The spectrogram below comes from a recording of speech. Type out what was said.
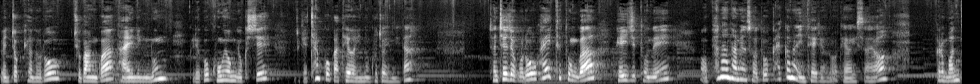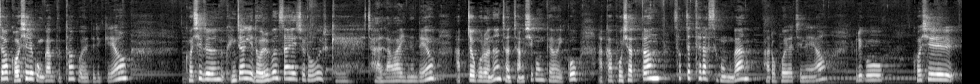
왼쪽 편으로 주방과 다이닝룸 그리고 공용 욕실 이렇게 창고가 되어 있는 구조입니다. 전체적으로 화이트 톤과 베이지 톤의 어, 편안하면서도 깔끔한 인테리어로 되어 있어요. 그럼 먼저 거실 공간부터 보여드릴게요. 거실은 굉장히 넓은 사이즈로 이렇게 잘 나와 있는데요. 앞쪽으로는 전창 시공되어 있고 아까 보셨던 석재 테라스 공간 바로 보여지네요. 그리고 거실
